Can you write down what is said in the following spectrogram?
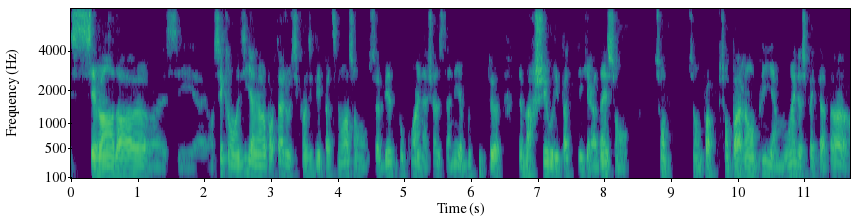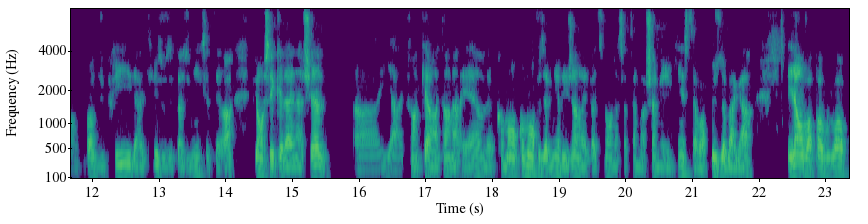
c'est. Euh, euh, on sait qu'on dit, il y a un reportage aussi qu'on dit que les patinoires sont, se vident beaucoup à NHL cette année. Il y a beaucoup de, marchés où les, gradins sont, sont, pas, remplis. Il y a moins de spectateurs. On parle du prix, de la crise aux États-Unis, etc. Puis on sait que la NHL, il y a 30-40 ans en arrière, comment, comment on faisait venir les gens dans les patinoires dans certains marchés américains, c'était avoir plus de bagarres. Et là, on ne va pas vouloir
